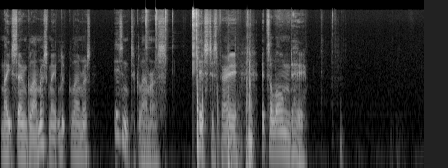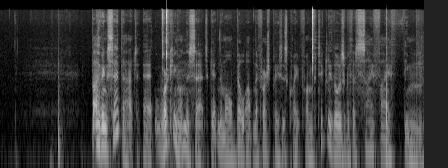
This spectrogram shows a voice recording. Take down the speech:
Might sound glamorous, might look glamorous, isn't glamorous. It's just very, it's a long day. But having said that, uh, working on the sets, getting them all built up in the first place is quite fun, particularly those with a sci-fi theme.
